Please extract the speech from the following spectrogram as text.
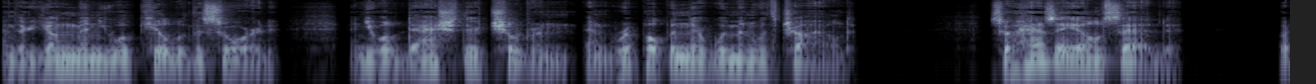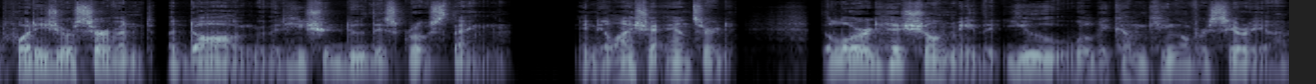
and their young men you will kill with the sword, and you will dash their children, and rip open their women with child. So Hazael said, But what is your servant, a dog, that he should do this gross thing? And Elisha answered, the Lord has shown me that you will become king over Syria.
